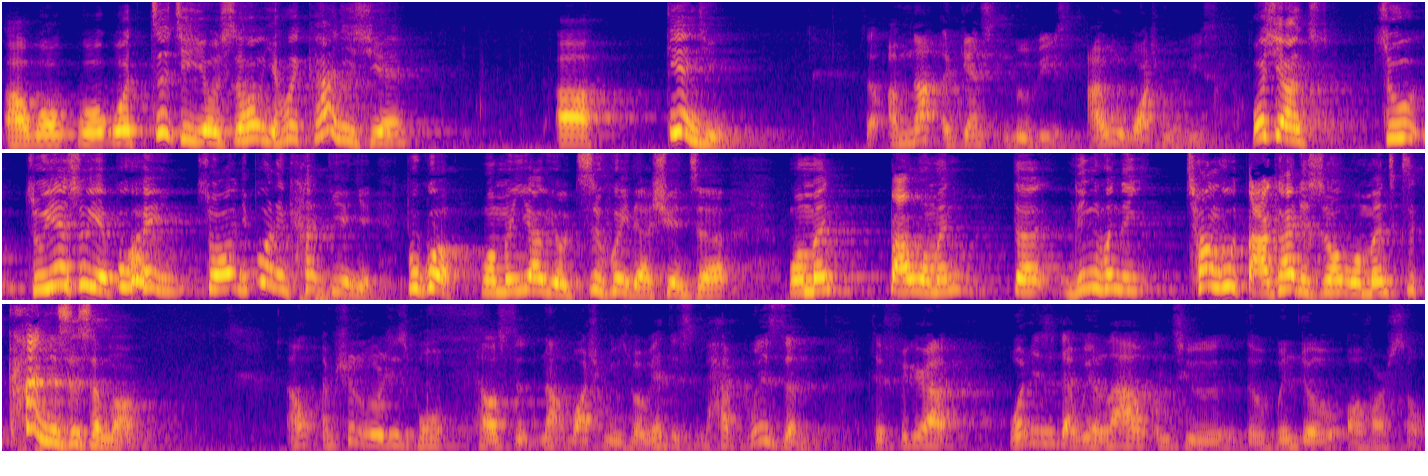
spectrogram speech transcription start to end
啊、我我我自己有时候也会看一些啊、电影。 So I'm not against movies. I will watch movies. 我想 主主耶稣也不会说你不能看电影，不过我们要有智慧的选择。我们把我们的灵魂的窗户打开的时候，我们是看的是什么？ I'm I'm sure the Lord Jesus won't tell us to not watch movies, but we have to have wisdom to figure out what is it that we allow into the window of our soul.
